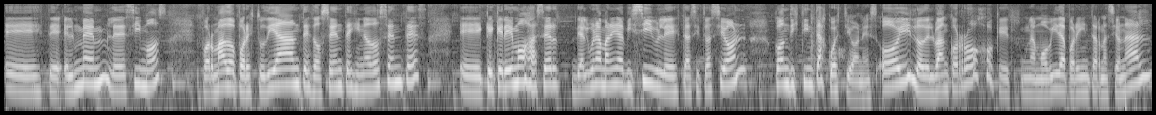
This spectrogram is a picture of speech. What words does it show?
este, el MEM, le decimos, formado por estudiantes, docentes y no docentes, eh, que queremos hacer de alguna manera visible esta situación con distintas cuestiones. Hoy lo del Banco Rojo, que es una movida por ahí internacional,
